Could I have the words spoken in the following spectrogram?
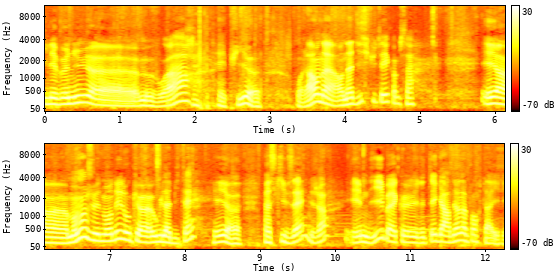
il est venu me voir et puis voilà on a on a discuté comme ça. Et à un moment je lui ai demandé donc où il habitait et ce qu'il faisait déjà et il me dit bah, qu'il était gardien d'un portail.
